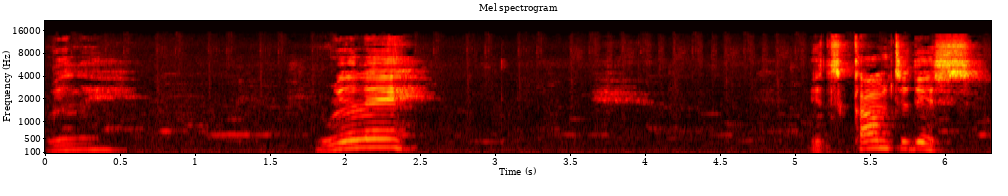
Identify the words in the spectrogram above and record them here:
Really? Really? It's come to this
